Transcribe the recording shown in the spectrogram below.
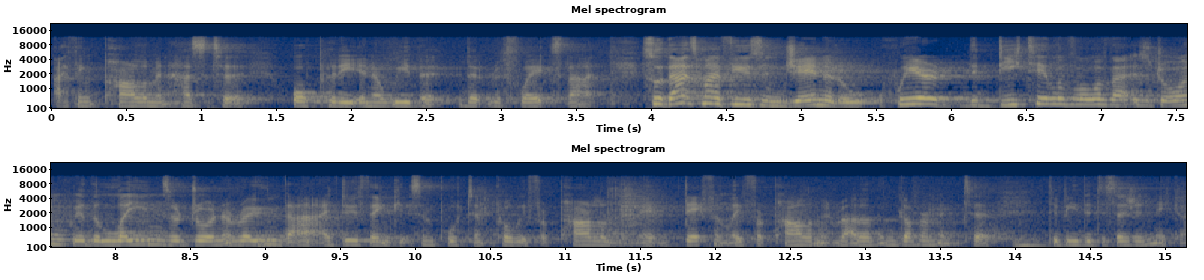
I think Parliament has to operate in a way that, that reflects that. So that's my views in general. Where the detail of all of that is drawn, where the lines are drawn around that, I do think it's important probably for Parliament, eh, definitely for Parliament rather than government to, to be the decision maker.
